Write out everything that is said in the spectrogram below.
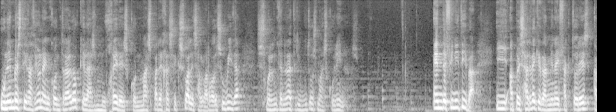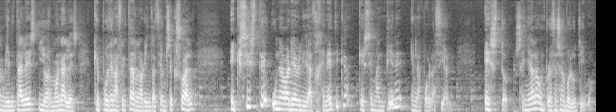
Una investigación ha encontrado que las mujeres con más parejas sexuales a lo largo de su vida suelen tener atributos masculinos. En definitiva, y a pesar de que también hay factores ambientales y hormonales que pueden afectar a la orientación sexual, existe una variabilidad genética que se mantiene en la población. Esto señala un proceso evolutivo.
